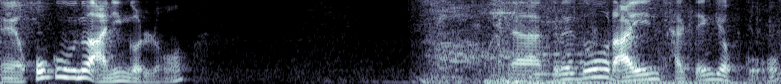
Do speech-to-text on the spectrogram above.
네, 호구는 아닌 걸로. 야 그래도 라인 잘 땡겼고.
